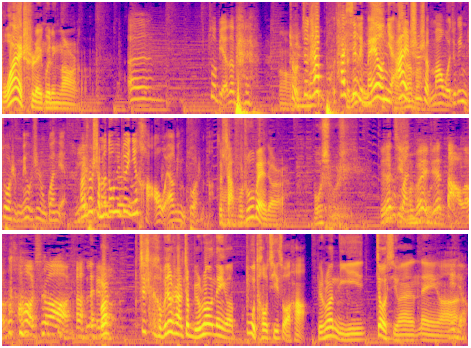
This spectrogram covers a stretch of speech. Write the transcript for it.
不爱吃这龟苓膏呢？呃，做别的呗。啊就 就他不，他心里没有你爱吃什么，我就给你做什么，没有这种观点，而是说什么东西对你好，我要给你做什么。就傻付出呗，就是。不是不是，觉得姐夫可以直接倒了，我说好好吃哦，不是这是可不就是？就比如说那个不投其所好，比如说你就喜欢那个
